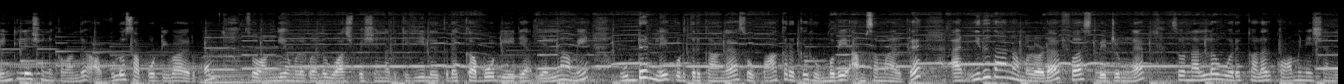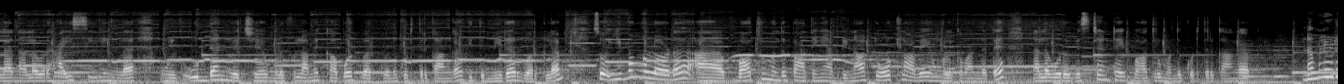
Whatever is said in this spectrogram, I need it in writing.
வென்டிலேஷனுக்கு வந்து அவ்வளோ சப்போர்ட்டிவாக இருக்கும். ஸோ அங்கேயே உங்களுக்கு வந்து வாஷ் மிஷின் அதுக்கு கீழே இருக்கிற கபோர்ட் ஏரியா எல்லாமே உட்டன்லேயே கொடுத்துருக்காங்க. ஸோ பார்க்குறக்கு ரொம்பவே அம்சமாக இருக்குது அண்ட் இதுதான் நம்மளோட ஃபர்ஸ்ட் பெட்ரூம்ங்க ஸோ நல்ல ஒரு கலர் காம்பினேஷனில் நல்ல ஒரு ஹை சீலிங்கில் உங்களுக்கு உட்டன் வச்சு உங்களுக்கு ஃபுல்லாமே கபோர்ட் ஒர்க் வந்து கொடுத்துருக்காங்க வித் மிரர் ஒர்க்கில் ஸோ இவங்களோட பாத்ரூம் வந்து பார்த்தீங்க அப்படின்னா டோட்டலாகவே உங்களுக்கு வந்துட்டு நல்ல ஒரு வெஸ்டர்ன் டைப் பாத்ரூம் வந்து கொடுத்துருக்காங்க. நம்மளோட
